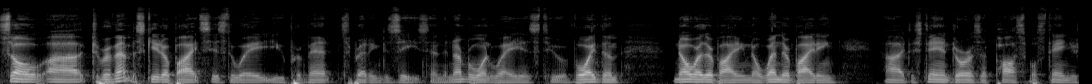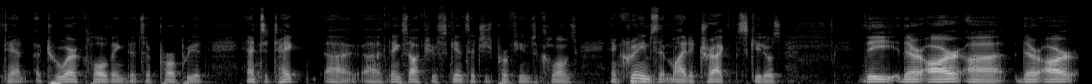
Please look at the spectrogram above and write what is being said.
So, uh, to prevent mosquito bites is the way you prevent spreading disease. And the number one way is to avoid them know where they're biting, know when they're biting, uh, to stay indoors if possible, stay in your tent, uh, to wear clothing that's appropriate, and to take uh, uh, things off your skin, such as perfumes and colognes and creams that might attract mosquitoes. The, there are, uh, there are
